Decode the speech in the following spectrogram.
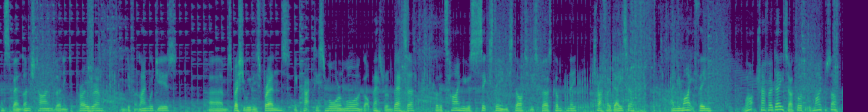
and spent lunchtime learning to program in different languages, um, especially with his friends. He practiced more and more and got better and better. By the time he was 16, he started his first company, Traf-O-Data. And you might think, what, Traf-O-Data? I thought it was Microsoft.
